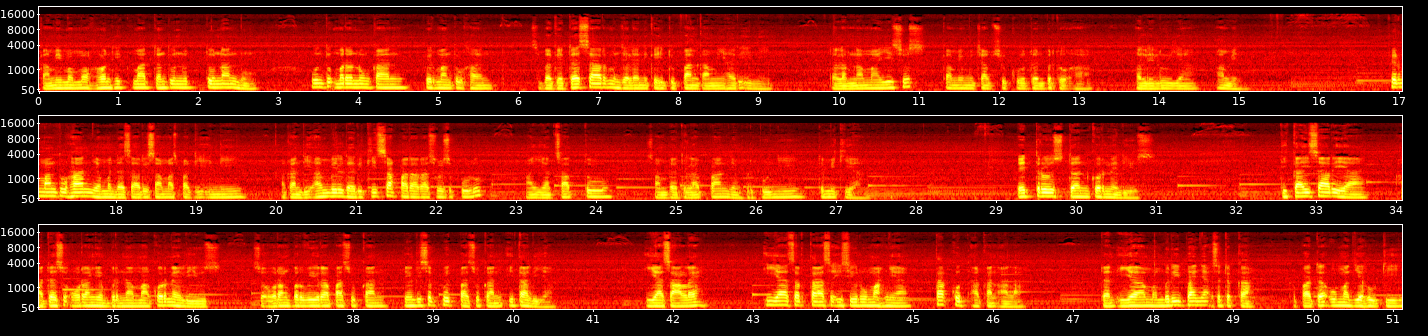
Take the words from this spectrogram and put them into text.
kami memohon hikmat dan tuntunanmu untuk merenungkan firman Tuhan sebagai dasar menjalani kehidupan kami hari ini. Dalam nama Yesus kami mengucap syukur dan berdoa. Haleluya. Amin. Firman Tuhan yang mendasari sama pagi ini akan diambil dari kisah para rasul 10 ayat 1 sampai 8 yang berbunyi demikian. Petrus dan Cornelius. Di Kaisaria ada seorang yang bernama Cornelius, seorang perwira pasukan yang disebut pasukan Italia. Ia saleh, ia serta seisi rumahnya takut akan Allah, dan ia memberi banyak sedekah kepada umat Yahudi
